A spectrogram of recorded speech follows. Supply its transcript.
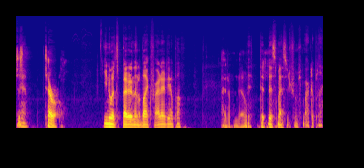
just Yeah. terrible. You know what's better than a Black Friday deal, Paul? I don't know. Th- this message from SmartDeploy.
